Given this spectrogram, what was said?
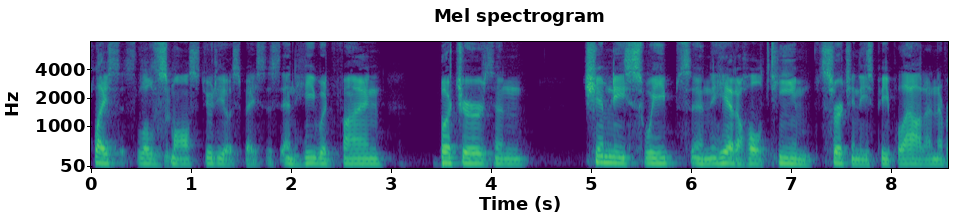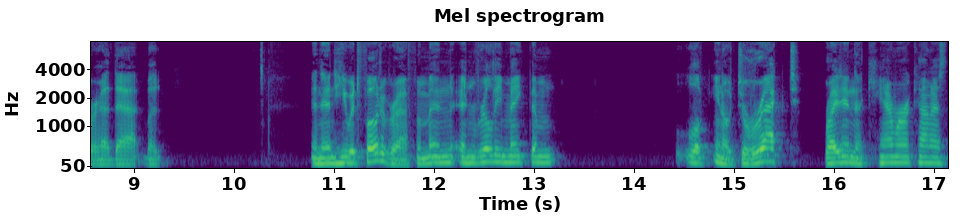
places, little small studio spaces. And he would find butchers and chimney sweeps, and he had a whole team searching these people out. I never had that, but and then he would photograph them and, and really make them look, you know, direct, right in the camera kind of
